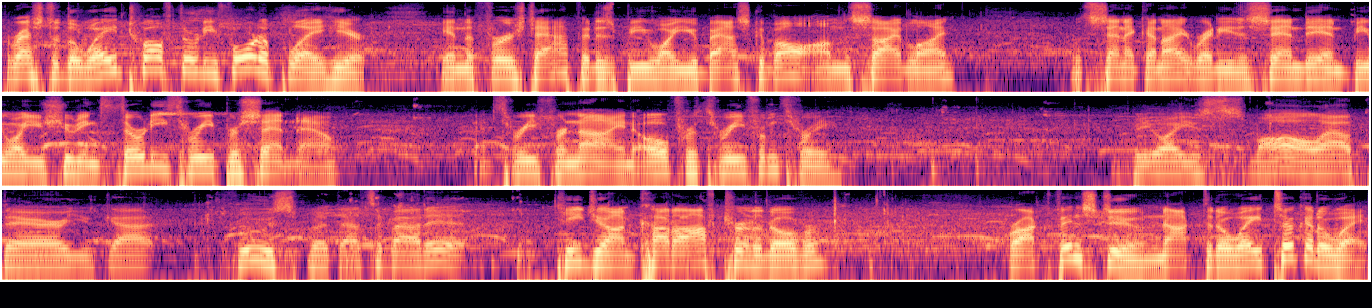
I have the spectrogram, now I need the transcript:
the rest of the way. 12:34 to play here in the first half. It is BYU basketball on the sideline with Seneca Knight ready to send in. BYU shooting 33% now. At three for nine, 0 for three from three. BYU's small out there. You've got Foose, but that's about it. Te'Jon cut off, turn it over. Brock Finstuen knocked it away, took it away.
